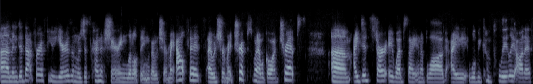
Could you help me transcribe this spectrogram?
um, and did that for a few years and was just kind of sharing little things. I would share my outfits. I would share my trips when i would go on trips um, I did start a website and a blog. I will be completely honest,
